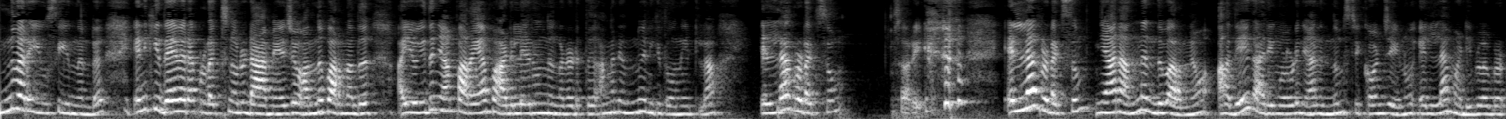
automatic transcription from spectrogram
ഇന്ന് വരെ യൂസ് ചെയ്യുന്നുണ്ട്. എനിക്ക് ഇതേവരെ പ്രൊഡക്ട്സിന് ഒരു ഡാമേജോ അന്ന് പറഞ്ഞത് അയ്യോ ഇത് ഞാൻ പറയാൻ പാടില്ലായിരുന്നു നിങ്ങളുടെ അടുത്ത്. അങ്ങനെയൊന്നും എനിക്ക് തോന്നിയിട്ടില്ല. എല്ലാ പ്രൊഡക്ട്സും സോറി എല്ലാ പ്രൊഡക്ട്സും ഞാൻ അന്ന് എന്ത് പറഞ്ഞോ? അതേ കാര്യങ്ങളോട് ഞാൻ ഇന്നും സ്റ്റിക്ക് ഓൺ ചെയ്യുന്നു. എല്ലാ അടിപൊളി.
